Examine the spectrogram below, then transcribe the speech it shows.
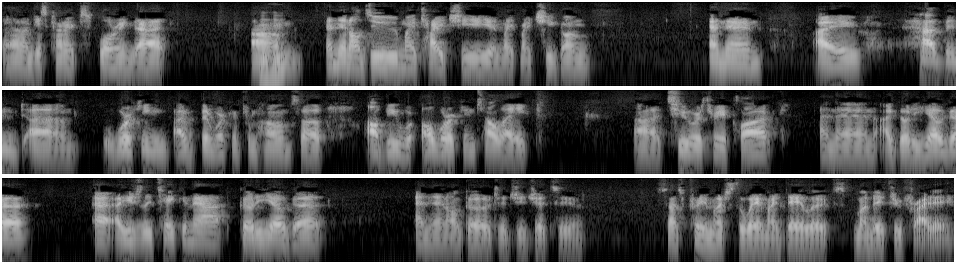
and I'm just kind of exploring that. Um, mm-hmm. And then I'll do my Tai Chi and like my Qigong. And then I have been um, working, I've been working from home, so I'll be, I'll work until like uh, two or three o'clock. And then I go to yoga. I usually take a nap, go to yoga, and then I'll go to jujitsu. So that's pretty much the way my day looks Monday through Friday.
